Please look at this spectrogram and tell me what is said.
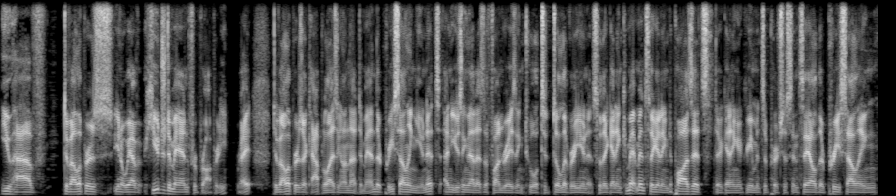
you have developers, you know, we have huge demand for property, right? Developers are capitalizing on that demand. They're pre-selling units and using that as a fundraising tool to deliver units. So they're getting commitments, they're getting deposits, they're getting agreements of purchase and sale. They're pre-selling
